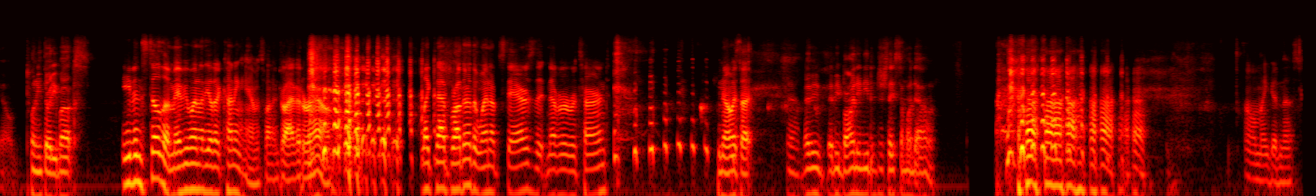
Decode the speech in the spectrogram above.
you know, 20, 30 bucks? even still, though, maybe one of the other Cunninghams want to drive it around. like that brother that went upstairs that never returned. no, is that? yeah, maybe maybe Barney needed to chase someone down. oh my goodness.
